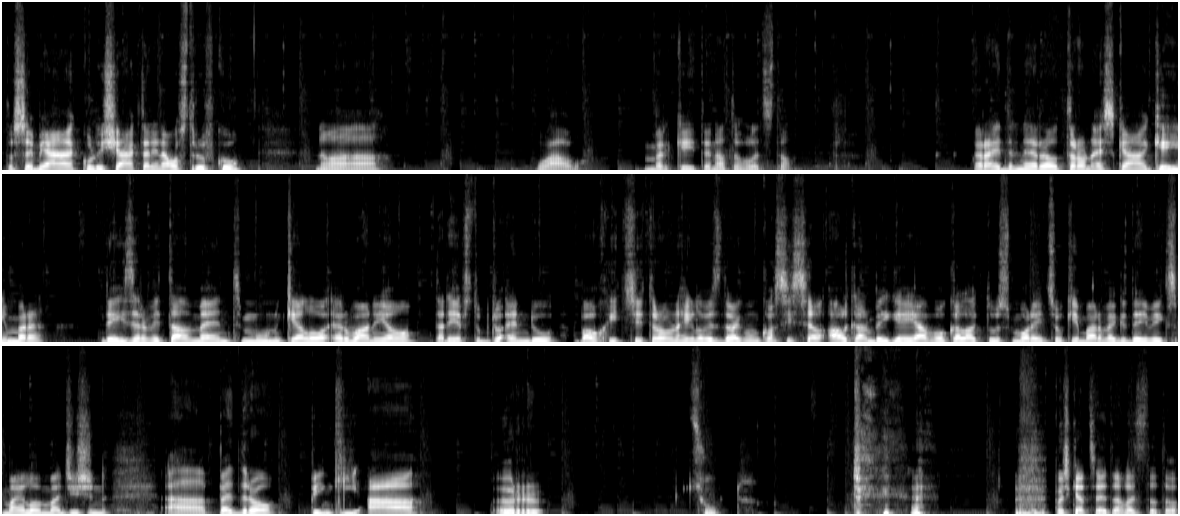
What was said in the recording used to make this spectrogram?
to jsem já, Kulišák, tady na ostrovku. No a... Wow, mrkejte na tohleto. Rider Nero, Tron SK, Gamer, Dazer Vital, Ment, Moon, Kelo, Erwanio, tady je vstup do Endu, Bauchyt, Citron, Halovis, Dragon, Kosisel, Alkan, Big Javo, Galactus, Morejcuki, Marvex, Davix, Milo, Magician, uh, Pedro, Pinky a R... Cud. Počkat, co je tohle, to,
